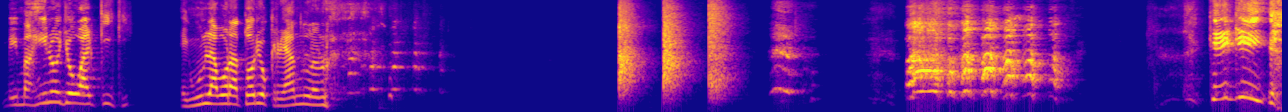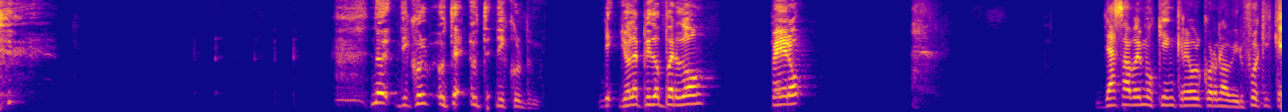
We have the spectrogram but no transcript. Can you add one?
Me imagino yo al Kiki en un laboratorio creando una nueva. Kiki. No, disculpe, usted, usted, discúlpeme. Di- Yo le pido perdón, pero ya sabemos quién creó el coronavirus. Fue Kiki.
